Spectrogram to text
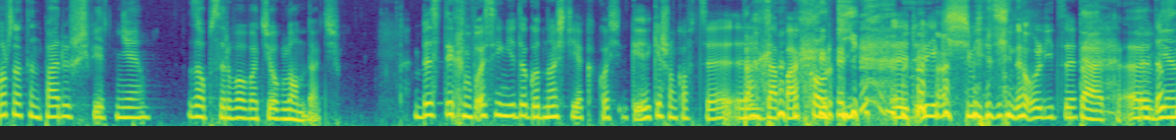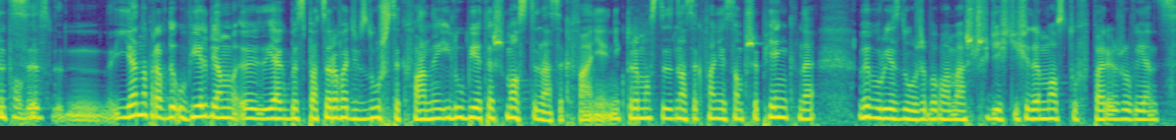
można ten Paryż świetnie zaobserwować i oglądać. Bez tych właśnie niedogodności jak kieszonkowcy, e, Tak, zapach, korki. e, jakieś śmieci na ulicy. Tak, e, Dobry więc pomysł. ja naprawdę uwielbiam jakby spacerować wzdłuż Sekwany i lubię też mosty na Sekwanie. Niektóre mosty na Sekwanie są przepiękne. Wybór jest duży, bo mamy aż 37 mostów w Paryżu, więc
